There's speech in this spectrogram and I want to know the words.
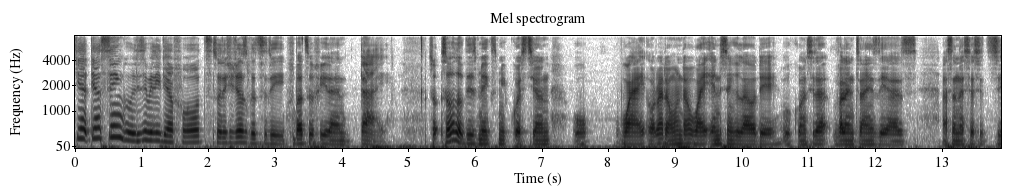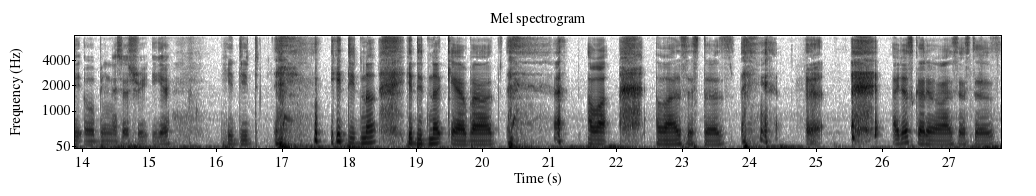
they're, they're single. Is it really their fault? So they should just go to the battlefield and die. So, so all of this makes me question why, or rather, wonder why any single out there will consider Valentine's Day as as a necessity or being necessary. Yeah, he did. he did not. He did not care about our our ancestors. I just cut him our ancestors.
